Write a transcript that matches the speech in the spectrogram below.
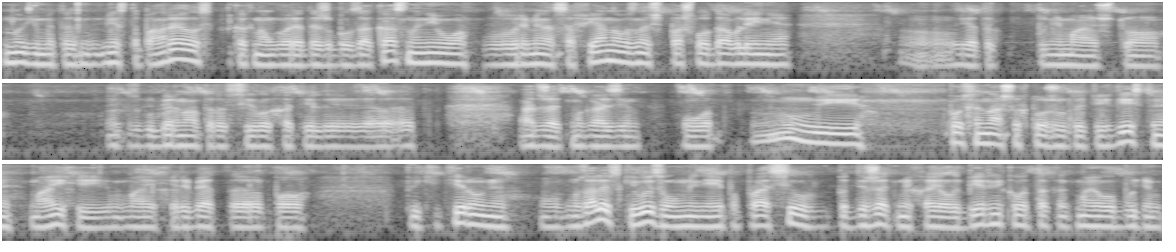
многим это место понравилось. Как нам говорят, даже был заказ на него. Во времена Софьянова, значит, пошло давление. Э, я так понимаю, что экс-губернатора силы хотели э, отжать магазин. Вот. Ну и после наших тоже вот этих действий, моих и моих ребят э, по пикетированию, вот, Музалевский вызвал меня и попросил поддержать Михаила Берникова, так как мы его будем,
